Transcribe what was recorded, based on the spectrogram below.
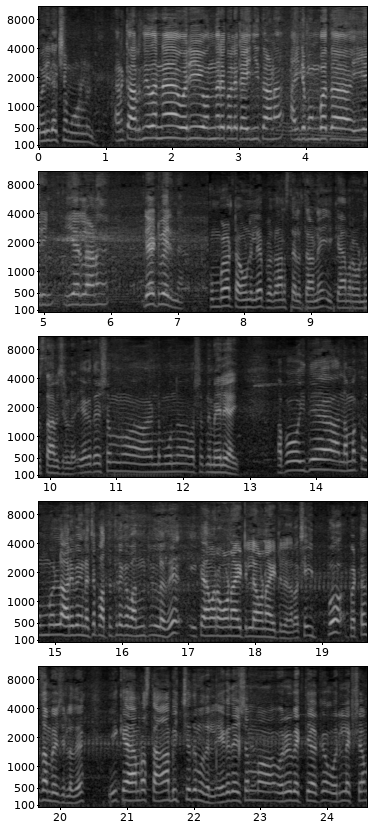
ഒരു ലക്ഷം മുകളിലുണ്ട്. എനിക്ക് അറിഞ്ഞു തന്നെ ഒരു ഒന്നര കൊല്ലം കഴിഞ്ഞിട്ടാണ് അതിന്റെ മുമ്പത്തെ ഇയറിങ് ഇയറിലാണ് ഡേറ്റ് വരുന്നത് കുമ്പള ടൗണിലെ പ്രധാന സ്ഥലത്താണ് ഈ ക്യാമറ കൊണ്ട് സ്ഥാപിച്ചിട്ടുള്ളത്. ഏകദേശം രണ്ട് മൂന്ന് വർഷത്തിന് മേലെയായി. അപ്പോൾ ഇത് നമുക്ക് മുമ്പുള്ള അറിവ് എങ്ങനെ വെച്ചാൽ പത്രത്തിലൊക്കെ വന്നിട്ടുള്ളത് ഈ ക്യാമറ ഓൺ ആയിട്ടില്ല ഓൺ ആയിട്ടില്ല. പക്ഷേ ഇപ്പോൾ പെട്ടെന്ന് സംഭവിച്ചിട്ടുള്ളത് ഈ ക്യാമറ സ്ഥാപിച്ചത് മുതൽ ഏകദേശം ഒരു വ്യക്തികൾക്ക് ഒരു ലക്ഷം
